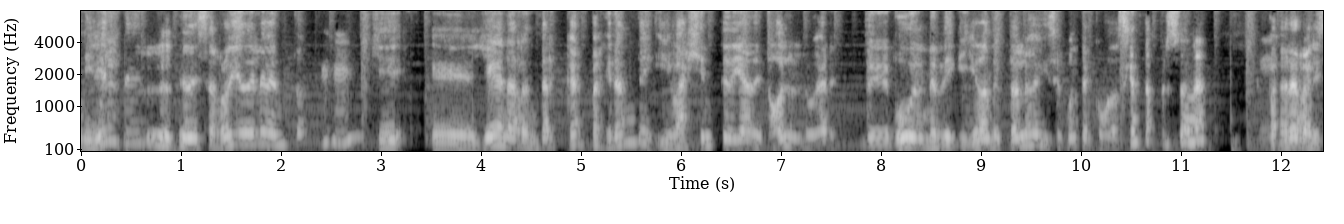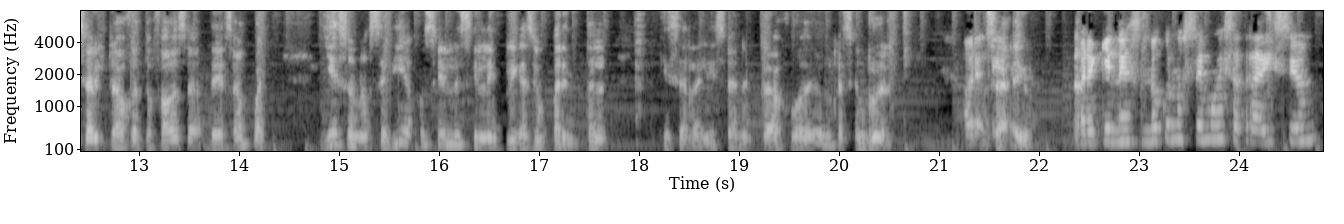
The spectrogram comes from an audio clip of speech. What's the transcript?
nivel de, desarrollo del evento que eh, llegan a rentar carpas grandes y va gente ya de todos los lugares, de Bulnes, de Quillón, de todos lados, y se juntan como 200 personas para realizar el trabajo de estofados de San Juan. Y eso no sería posible sin la implicación parental que se realiza en el trabajo de educación rural. Ahora, para quienes no conocemos esa tradición,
